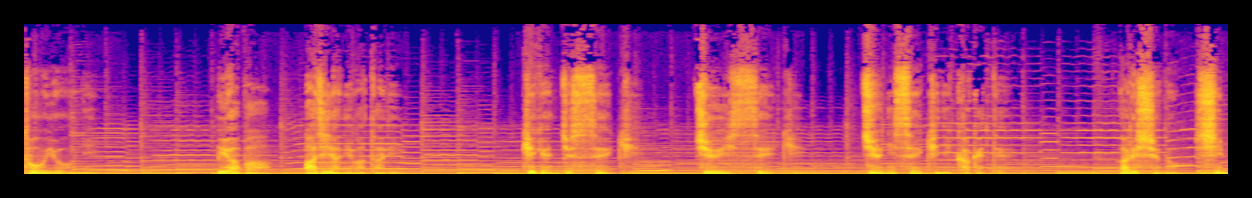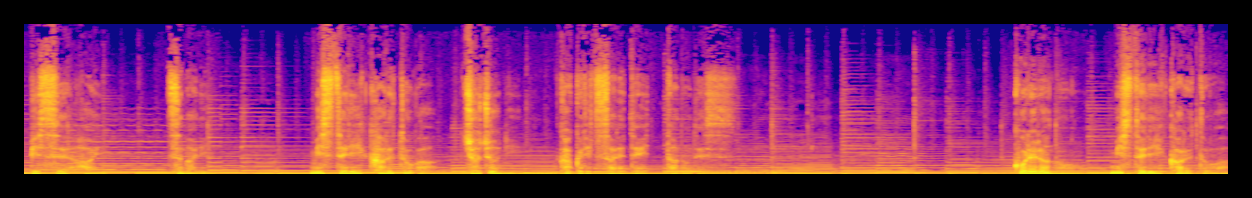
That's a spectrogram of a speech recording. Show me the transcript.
東洋にいわばアジアに渡り紀元10世紀11世紀12世紀にかけてある種の神秘崇拝つまりミステリーカルトが徐々に確立されていったのです。これらのミステリーカルトは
